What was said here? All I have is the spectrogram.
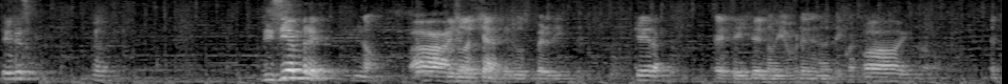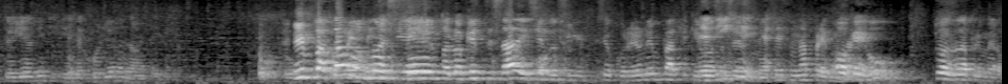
Eres. Diciembre. No. Ay, Tus dos chances, los perdiste. ¿Qué era? El 6 de noviembre del 94. Ay, no. El tuyo es el 26 de julio del 95. Empatamos, no es cierto. Lo que te estaba diciendo, si se ocurrió un empate que Te íbamos a dije, hacer. me haces una pregunta Ok, tú. tú haces la primero.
